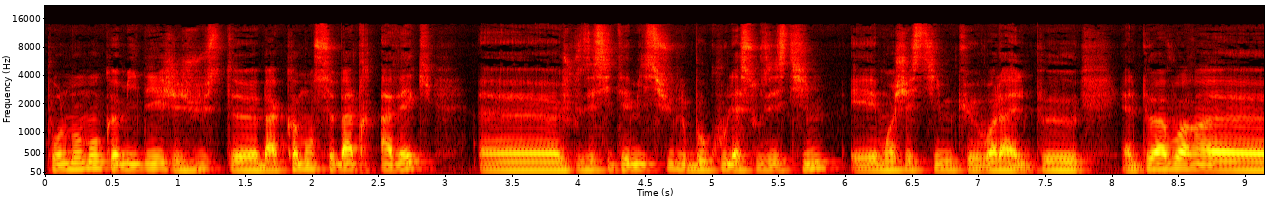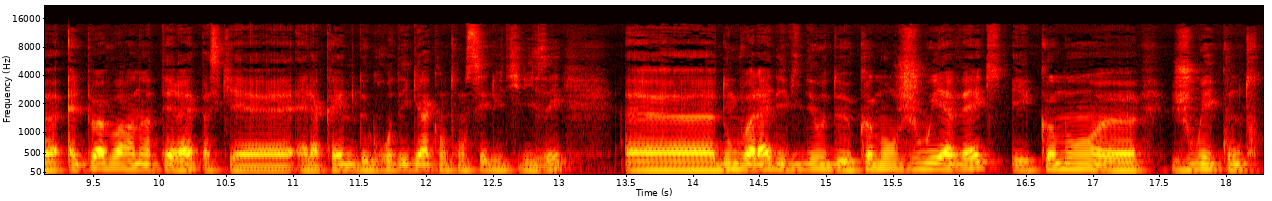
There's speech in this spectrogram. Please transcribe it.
Pour le moment, comme idée, j'ai juste euh, bah, comment se battre avec. Je vous ai cité Missul, beaucoup la sous-estiment et moi j'estime que voilà, elle peut, avoir, elle peut avoir un intérêt parce qu'elle elle a quand même de gros dégâts quand on sait l'utiliser. Donc voilà, des vidéos de comment jouer avec et comment jouer contre.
